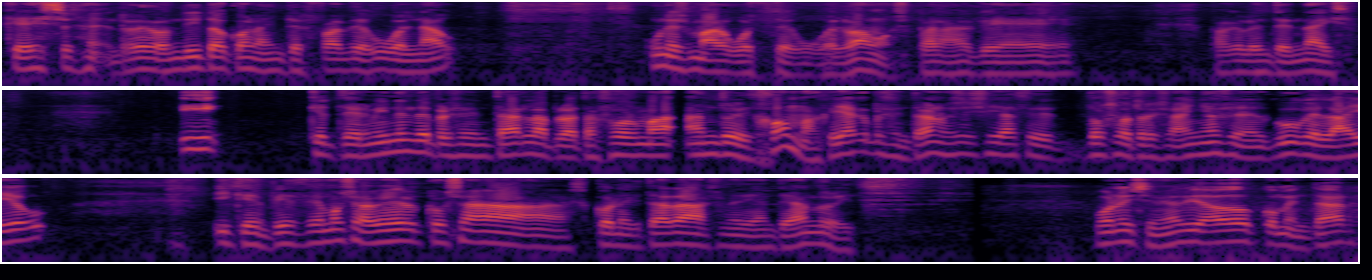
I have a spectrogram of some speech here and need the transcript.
que es redondito con la interfaz de Google Now. Un smartwatch de Google, vamos, para que, para que lo entendáis. Y que terminen de presentar la plataforma Android Home, aquella que presentaron, no sé si hace dos o tres años en el Google I.O. y que empecemos a ver cosas conectadas mediante Android. Bueno, y se me ha olvidado comentar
